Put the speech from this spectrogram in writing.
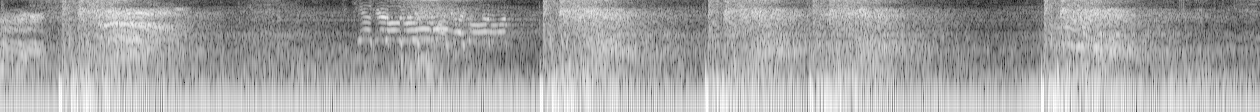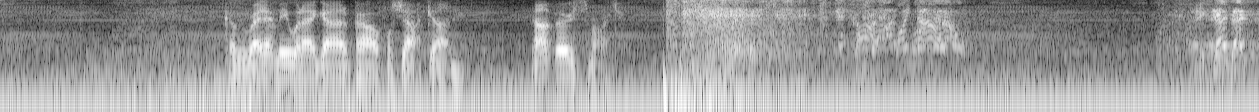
occurred. You can't dodge my shots. Coming right at me when I got a powerful shotgun. Not very smart. Why now? Take it!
